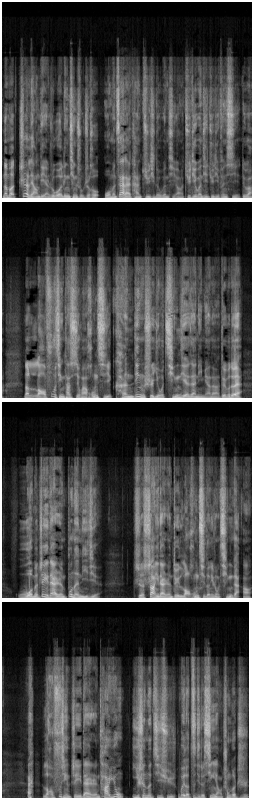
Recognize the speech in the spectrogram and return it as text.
那么这两点如果拎清楚之后，我们再来看具体的问题啊，具体问题具体分析，对吧？那老父亲他喜欢红旗，肯定是有情节在里面的，对不对？我们这一代人不能理解，这上一代人对老红旗的那种情感啊！哎，老父亲这一代人，他用一生的积蓄为了自己的信仰充个值。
